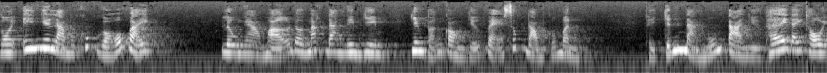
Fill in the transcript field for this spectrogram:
ngồi y như là một khúc gỗ vậy. Lưu Ngào mở đôi mắt đang niêm diêm nhưng vẫn còn giữ vẻ xúc động của mình. Thì chính nàng muốn ta như thế đấy thôi.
